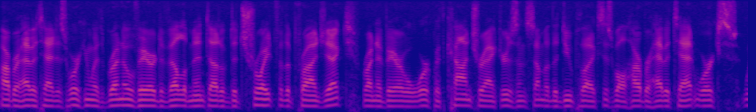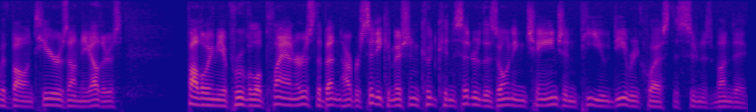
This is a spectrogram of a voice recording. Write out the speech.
Harbor Habitat is working with Renovare Development out of Detroit for the project. Renovare will work with contractors on some of the duplexes, while Harbor Habitat works with volunteers on the others. Following the approval of planners, the Benton Harbor City Commission could consider the zoning change and PUD request as soon as Monday.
